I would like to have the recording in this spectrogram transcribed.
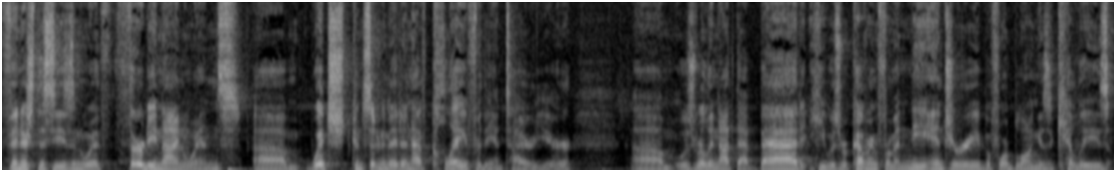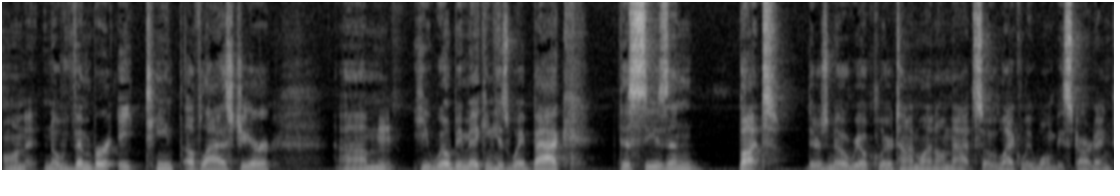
finished the season with 39 wins, um, which, considering they didn't have Klay for the entire year, um, was really not that bad. He was recovering from a knee injury before blowing his Achilles on November 18th of last year. Um, He will be making his way back this season, but there's no real clear timeline on that, so likely won't be starting.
